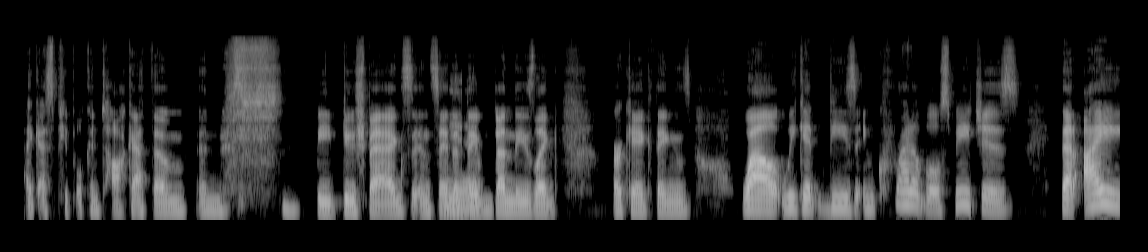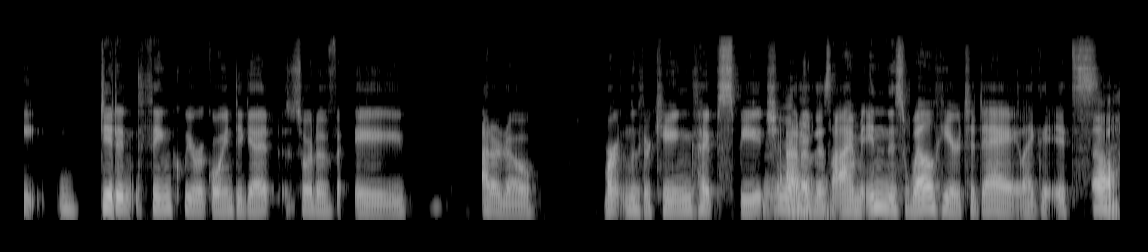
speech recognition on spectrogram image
i guess people can talk at them and be douchebags and say that Yeah. they've done these like archaic things while we get these incredible speeches that i didn't think we were going to get sort of a i don't know martin luther king type speech out of this i'm in this well here today. Like it's Oh,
